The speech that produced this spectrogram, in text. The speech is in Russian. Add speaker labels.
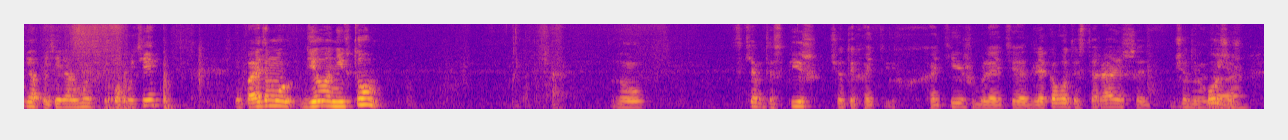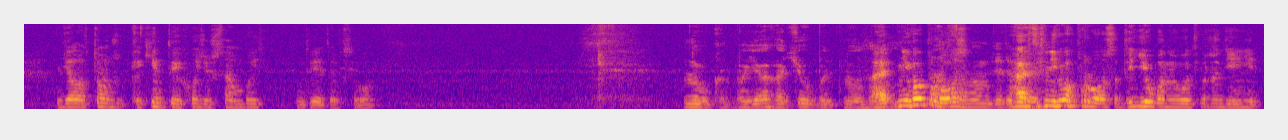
Speaker 1: Я потерял мысль по пути. И поэтому дело не в том, ну, с кем ты спишь, что ты хотишь, блядь, э, для кого ты стараешься, что ты
Speaker 2: Ну
Speaker 1: хочешь.
Speaker 2: да.
Speaker 1: Дело в том, каким ты хочешь сам быть внутри этого всего.
Speaker 2: Ну, как бы я хочу быть, ну,
Speaker 1: А это не
Speaker 2: на
Speaker 1: вопрос.
Speaker 2: самом деле,
Speaker 1: А это не вопрос, это ебаное утверждение.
